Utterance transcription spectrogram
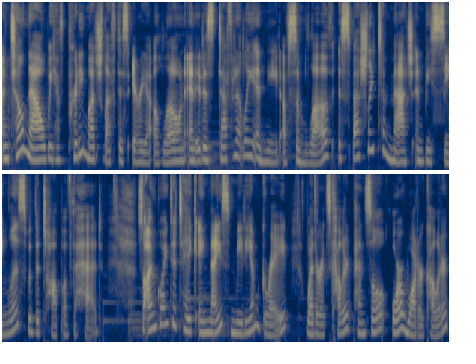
Until now, we have pretty much left this area alone, and it is definitely in need of some love, especially to match and be seamless with the top of the head. So I'm going to take a nice medium gray, whether it's colored pencil or watercolor,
